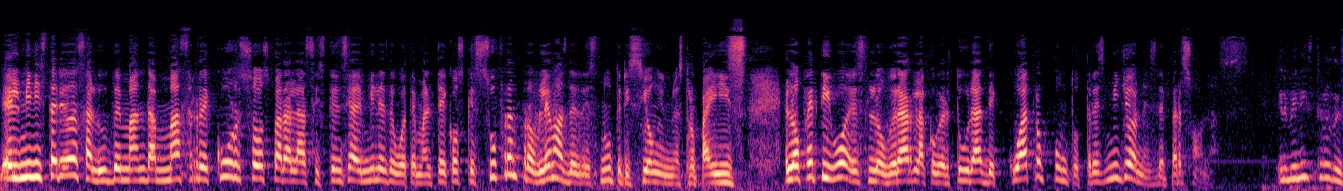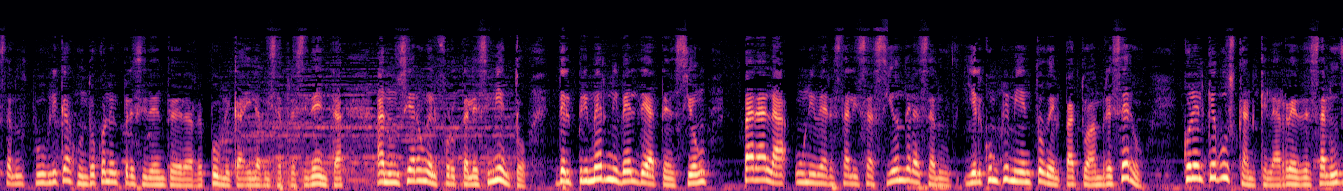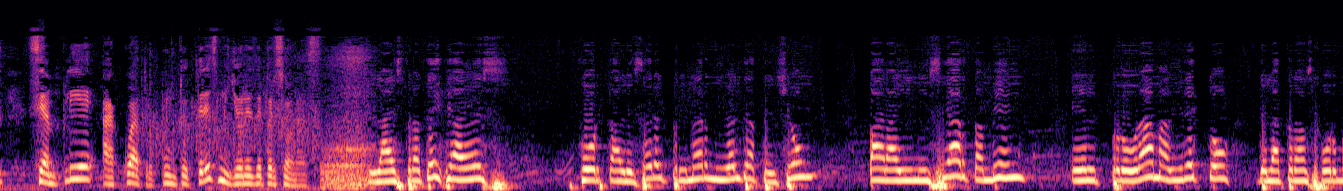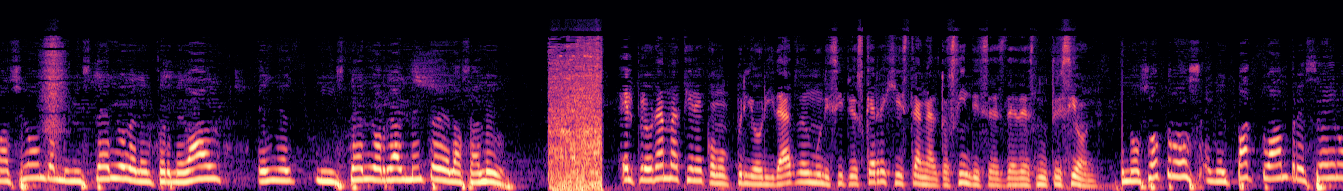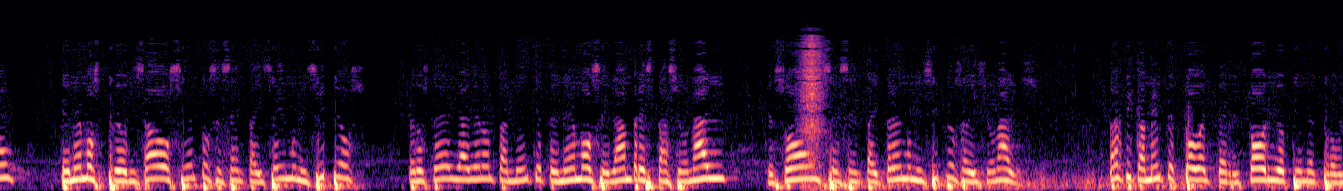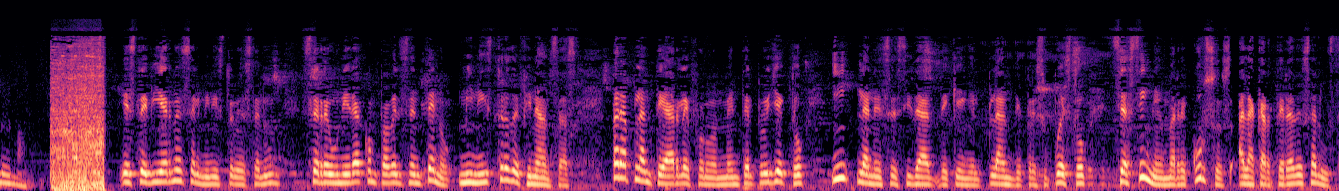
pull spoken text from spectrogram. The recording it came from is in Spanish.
El Ministerio de Salud demanda más recursos para la asistencia de miles de guatemaltecos que sufren problemas de desnutrición en nuestro país. El objetivo es lograr la cobertura de 4.3 millones de personas. El ministro de Salud Pública, junto con el presidente de la República y la vicepresidenta, anunciaron el fortalecimiento del primer nivel de atención para la universalización de la salud y el cumplimiento del Pacto Hambre Cero, con el que buscan que la red de salud se amplíe a 4.3 millones de personas. La estrategia es fortalecer el primer nivel de atención para iniciar también el programa directo de la transformación del Ministerio de la Enfermedad en el Ministerio realmente de la Salud. El programa tiene como prioridad los municipios que registran altos índices de desnutrición. Nosotros en el Pacto Hambre Cero tenemos priorizados 166 municipios, pero ustedes ya vieron también que tenemos el hambre estacional, que son 63 municipios adicionales. Prácticamente todo el territorio tiene el problema. Este viernes el ministro de Salud se reunirá con Pavel Centeno, ministro de Finanzas, para plantearle formalmente el proyecto y la necesidad de que en el plan de presupuesto se asignen más recursos a la cartera de salud.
